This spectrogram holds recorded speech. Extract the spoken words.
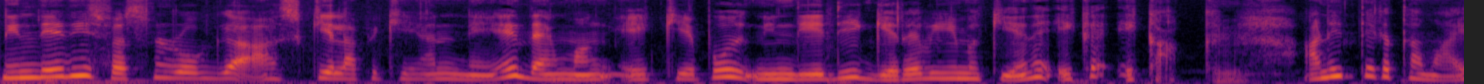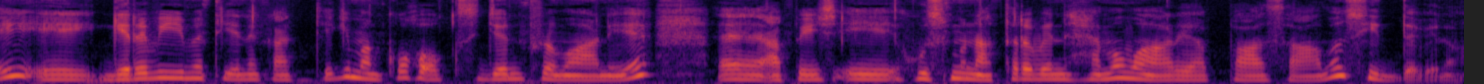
නින්දේදී ස්වස්න රෝග ආස් කියල අපි කියන්නේ දැන් මං ඒ කියපු නින්දේදී ගෙරවීම කියන එක එකක්. අනිත් එක තමයි ඒ ගෙරවීම තියෙන කට්ටියගේ මංකෝ හොක්සිජන් ප්‍රමාණය අපේ ඒ හුස්ම නතරවෙන හැම වාරයක් පාසාම සිද්ධ වෙනවා.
